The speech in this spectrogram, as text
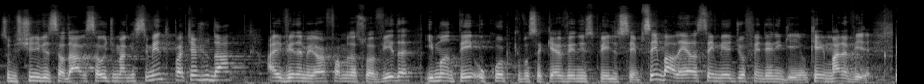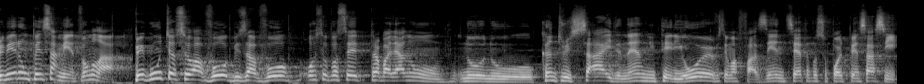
sobre estilo de vida saudável, saúde e emagrecimento para te ajudar a viver na melhor forma da sua vida e manter o corpo que você quer ver no espelho sempre, sem balela, sem medo de ofender ninguém, ok? Maravilha. Primeiro um pensamento, vamos lá. Pergunte ao seu avô, bisavô, ou se você trabalhar no, no, no countryside, né, no interior, você tem uma fazenda, etc., você pode pensar assim,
